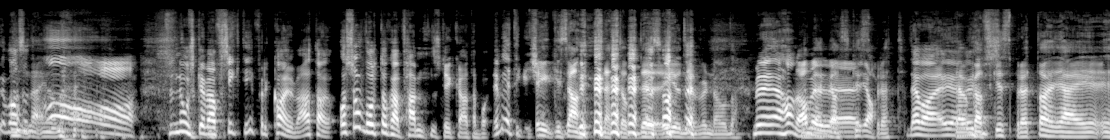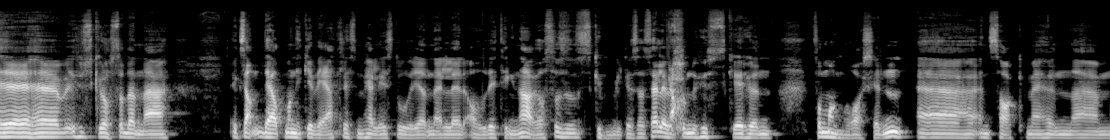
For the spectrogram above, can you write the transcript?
Det var sånn Nei, nei. Så nå skal jeg være forsiktig, for det kan jo være at Og så voldtok han 15 stykker etterpå. Det vet jeg ikke. Ikke sant? Nettopp. Det, you never know, da. Men han har det er ganske eh, ja, sprøtt. Det var, Det var ganske sprøtt, da. Jeg eh, husker jo også denne? Det at man ikke vet liksom hele historien eller alle de tingene, er jo også sånn skummelt i seg selv. Jeg vet ikke om du husker hun for mange år siden, eh, en sak med hun eh,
